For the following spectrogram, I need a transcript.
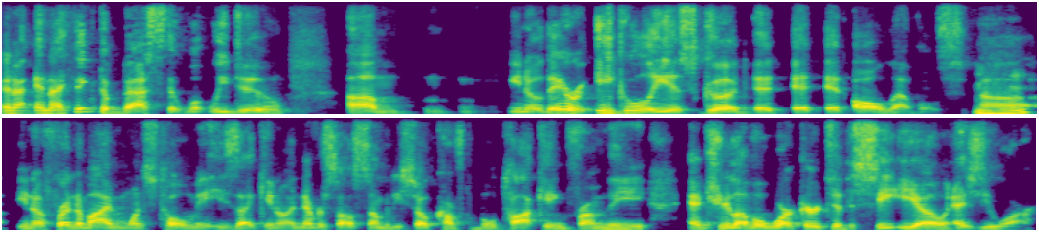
And I, and I think the best at what we do, um, you know they are equally as good at at, at all levels. Mm-hmm. uh, you know a friend of mine once told me he's like you know i never saw somebody so comfortable talking from the entry level worker to the ceo as you are.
